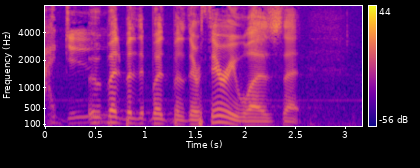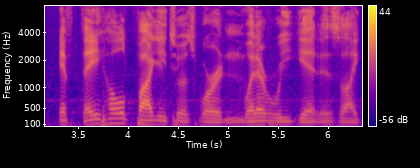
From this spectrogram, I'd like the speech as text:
I do. but but but but their theory was that if they hold Feige to his word and whatever we get is like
